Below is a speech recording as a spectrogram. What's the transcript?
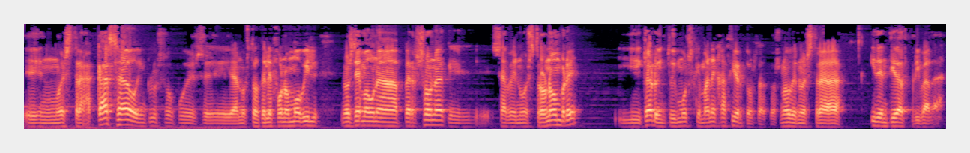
en nuestra casa o incluso pues eh, a nuestro teléfono móvil nos llama una persona que sabe nuestro nombre y claro intuimos que maneja ciertos datos ¿no? de nuestra identidad privada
